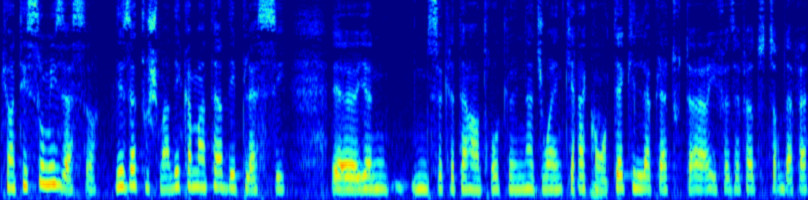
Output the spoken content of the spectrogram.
qui ont été soumises à ça, des attouchements, des commentaires déplacés. Euh, il y a une, secrétaire, entre autres, une adjointe qui racontait qu'il l'appelait à toute heure, il faisait faire toutes sortes d'affaires.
